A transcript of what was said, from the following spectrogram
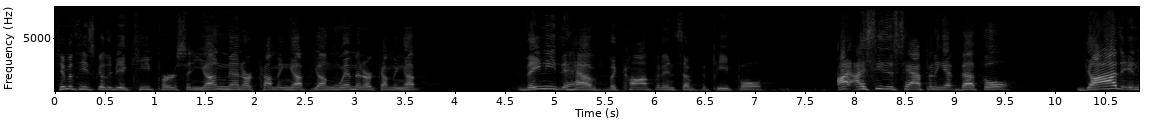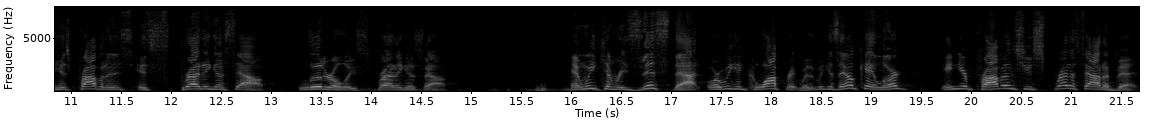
Timothy's going to be a key person. Young men are coming up, young women are coming up. They need to have the confidence of the people. I, I see this happening at Bethel. God, in his providence, is spreading us out, literally spreading us out. And we can resist that or we can cooperate with it. We can say, okay, Lord, in your providence, you've spread us out a bit.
